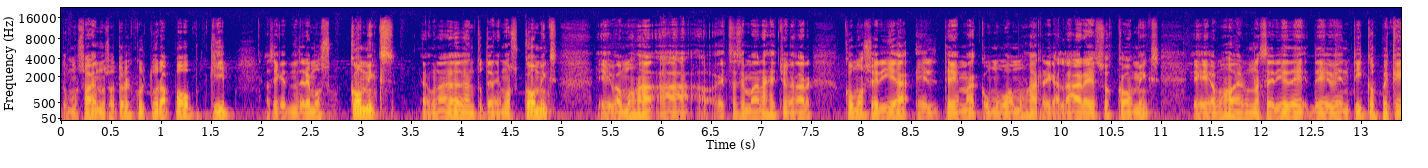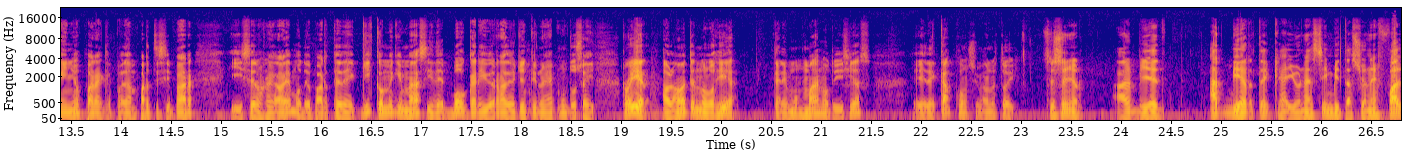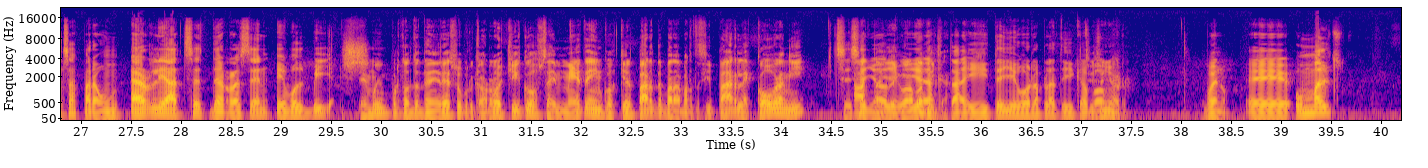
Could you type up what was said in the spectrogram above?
Como saben, nosotros es cultura pop, geek, así que tendremos cómics en un adelanto tenemos cómics. Eh, vamos a, esta semana a gestionar cómo sería el tema, cómo vamos a regalar esos cómics. Eh, vamos a ver una serie de, de pequeños para que puedan participar y se los regalemos de parte de Geek Comic y más y de Bo Caribe Radio 89.6. Roger, hablando de tecnología, tenemos más noticias eh, de Capcom, si mal no estoy. Sí, señor. Advier- advierte que hay unas invitaciones falsas para un Early Access de Resident Evil Village. Es muy importante tener eso, porque ahora los chicos se meten en cualquier parte para participar, les cobran y... Sí, hasta señor. llegó la y hasta ahí te llegó la platica, Sí, señor. Bueno, eh, un, mal,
